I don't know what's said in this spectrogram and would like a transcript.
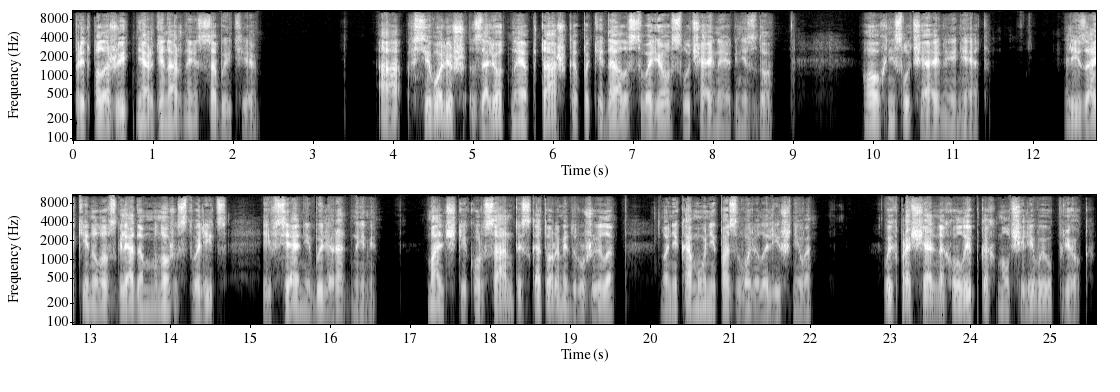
предположить неординарные события. А всего лишь залетная пташка покидала свое случайное гнездо. Ох, не случайное, нет. Лиза окинула взглядом множество лиц, и все они были родными. Мальчики-курсанты, с которыми дружила, но никому не позволила лишнего. В их прощальных улыбках молчаливый упрек.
